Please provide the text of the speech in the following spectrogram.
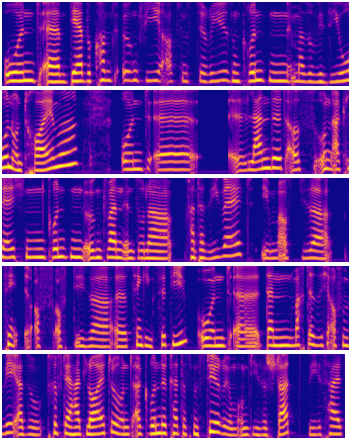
und äh, der bekommt irgendwie aus mysteriösen Gründen immer so Visionen und Träume und äh, äh, landet aus unerklärlichen Gründen irgendwann in so einer Fantasiewelt, eben aus dieser auf, auf dieser äh, Sinking City. Und äh, dann macht er sich auf den Weg, also trifft er halt Leute und ergründet halt das Mysterium um diese Stadt. Sie ist halt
